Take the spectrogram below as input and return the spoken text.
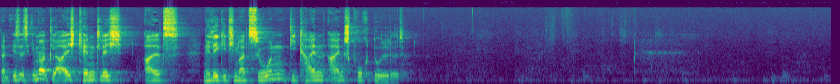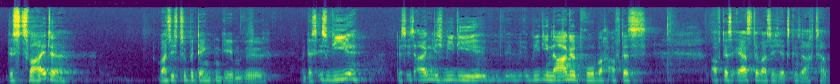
dann ist es immer gleich kenntlich als eine Legitimation, die keinen Einspruch duldet. Das Zweite, was ich zu bedenken geben will, und das ist wie, das ist eigentlich wie die, wie die Nagelprobe auf das auf das Erste, was ich jetzt gesagt habe.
